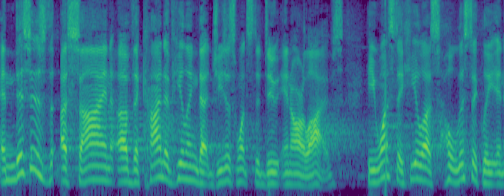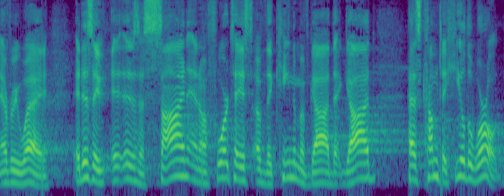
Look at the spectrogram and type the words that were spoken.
And this is a sign of the kind of healing that Jesus wants to do in our lives. He wants to heal us holistically in every way. It is a, it is a sign and a foretaste of the kingdom of God that God has come to heal the world.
